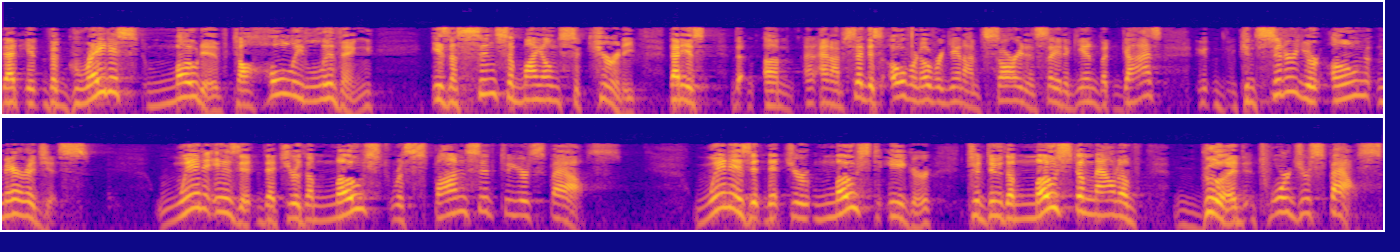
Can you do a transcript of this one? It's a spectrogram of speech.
that it, the greatest motive to holy living is a sense of my own security. That is, um, and I've said this over and over again. I'm sorry to say it again, but guys, consider your own marriages. When is it that you're the most responsive to your spouse? When is it that you're most eager to do the most amount of good towards your spouse?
